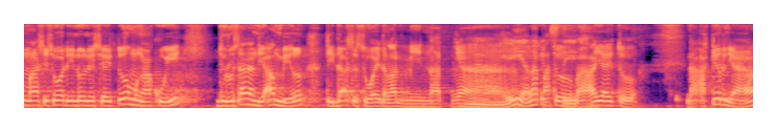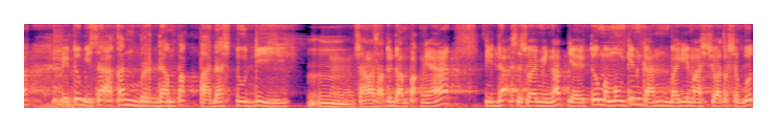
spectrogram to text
mahasiswa di Indonesia itu mengakui jurusan yang diambil tidak sesuai dengan minatnya. Nah, iyalah itu pasti. bahaya itu. Nah akhirnya itu bisa akan berdampak pada studi. Salah satu dampaknya tidak sesuai minat yaitu memungkinkan bagi mahasiswa tersebut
